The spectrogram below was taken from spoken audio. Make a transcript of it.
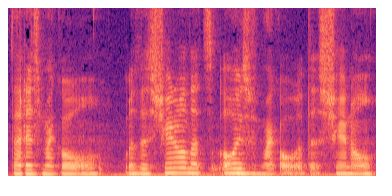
that is my goal with this channel. That's always my goal with this channel.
